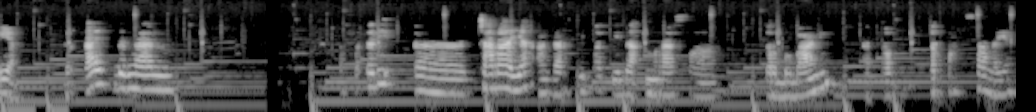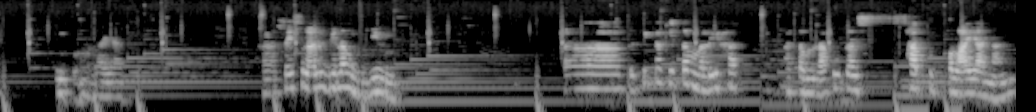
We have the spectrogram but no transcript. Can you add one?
Iya, terkait dengan apa tadi uh, cara ya agar kita tidak merasa terbebani atau terpaksa lah ya untuk melayani. Uh, saya selalu bilang begini, uh, ketika kita melihat atau melakukan satu pelayanan.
